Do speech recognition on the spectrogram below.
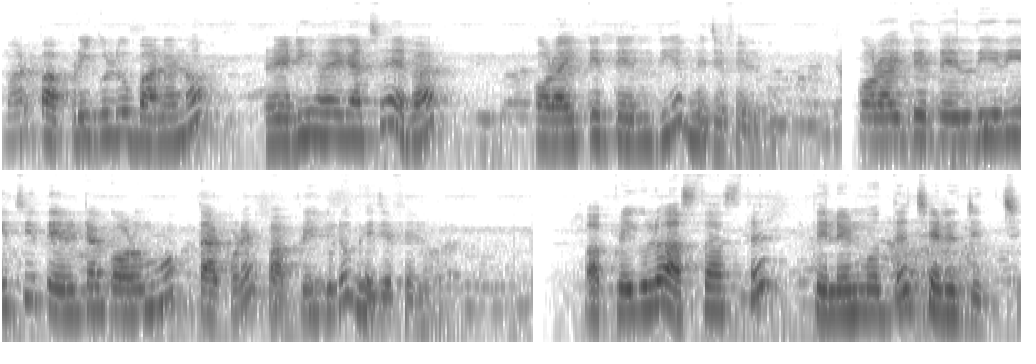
আমার পাপড়িগুলো বানানো রেডি হয়ে গেছে, এবার কড়াইতে তেল দিয়ে ভেজে ফেলব। কড়াইতে তেল দিয়ে দিয়েছি, তেলটা গরম হোক, তারপরে পাপড়িগুলো ভেজে ফেলব। পাপড়িগুলো আস্তে আস্তে তেলের মধ্যে ছেড়ে দিচ্ছি।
